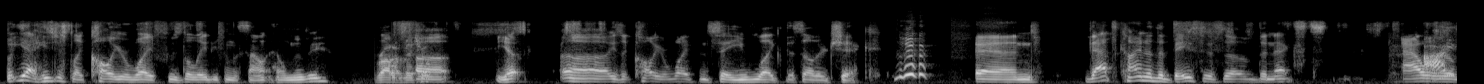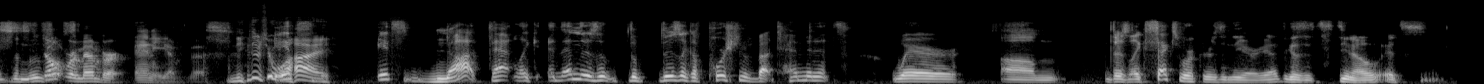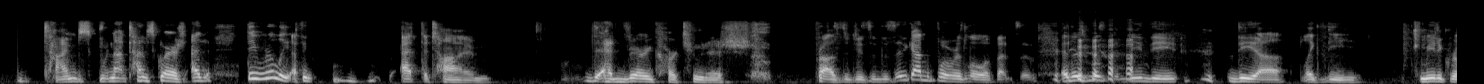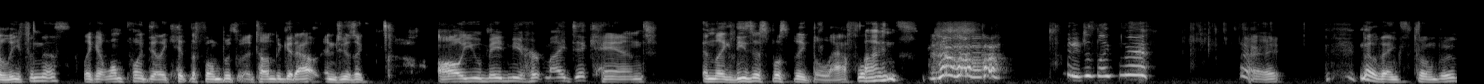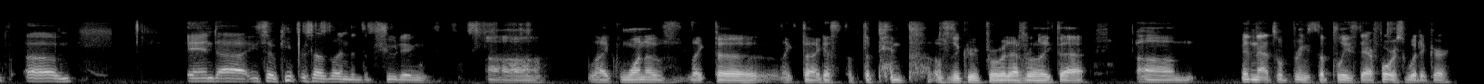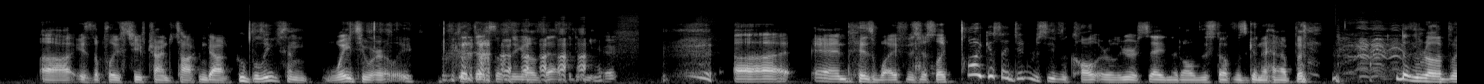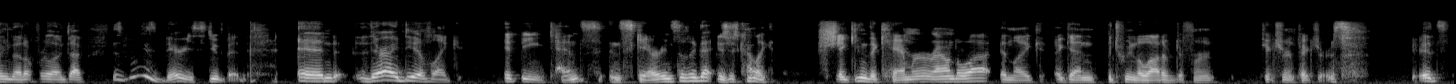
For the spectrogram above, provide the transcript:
but yeah, he's just like, call your wife, who's the lady from the Silent Hill movie. Robin Mitchell. Uh, yep. Uh, he's like, call your wife and say you like this other chick. and that's kind of the basis of the next hour I of the movie. I don't remember any of this. Neither do It's- I. it's not that like and then there's a the, there's like a portion of about 10 minutes where um there's like sex workers in the area because it's you know it's times not times square I, they really i think at the time they had very cartoonish prostitutes in this it got to the point where it's a little offensive. And there's supposed to be the the uh like the comedic relief in this. Like at one point they like hit the phone booth and tell them to get out and she was like oh you made me hurt my dick hand. And like these are supposed to be like the laugh lines. And you're just like meh all right. No thanks phone booth. Um and uh so Kiefer Sutherland ends up shooting uh like one of like the like the I guess the, the pimp of the group or whatever like that. Um and that's what brings the police there. Forest Whitaker uh is the police chief trying to talk him down who believes him way too early. That there's something else happening here uh and his wife is just like, oh, I guess I did receive a call earlier saying that all this stuff was going to happen. he doesn't really bring that up for a long time. This movie's very stupid. And their idea of like it being tense and scary and stuff like that is just kind of like shaking the camera around a lot. And like, again, between a lot of different picture and pictures. It's,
